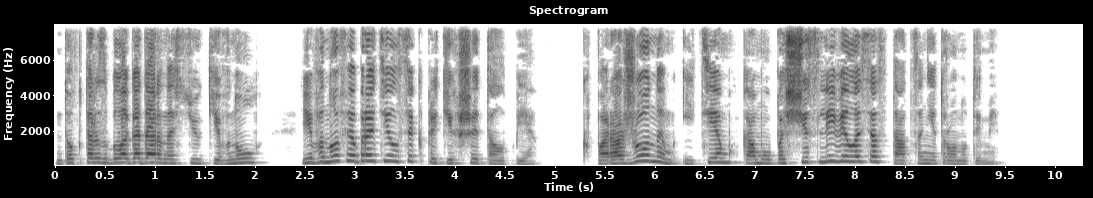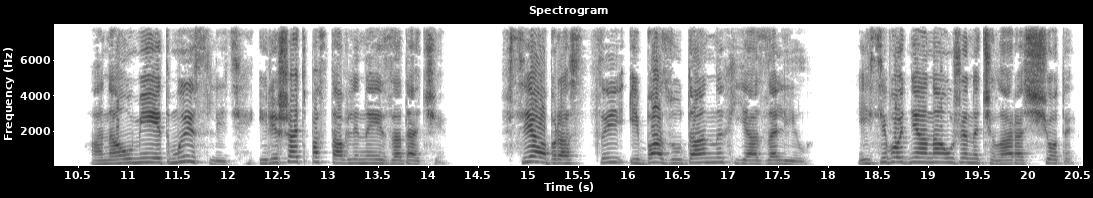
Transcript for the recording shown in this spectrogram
Доктор с благодарностью кивнул и вновь обратился к притихшей толпе, к пораженным и тем, кому посчастливилось остаться нетронутыми. Она умеет мыслить и решать поставленные задачи. Все образцы и базу данных я залил. И сегодня она уже начала расчеты.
